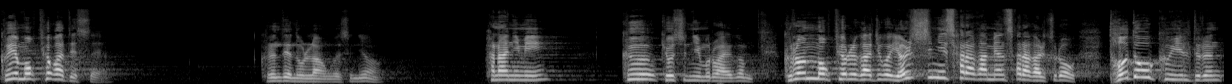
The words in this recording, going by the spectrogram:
그의 목표가 됐어요. 그런데 놀라운 것은요. 하나님이 그 교수님으로 하여금 그런 목표를 가지고 열심히 살아가면 살아갈수록 더더욱 그 일들은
